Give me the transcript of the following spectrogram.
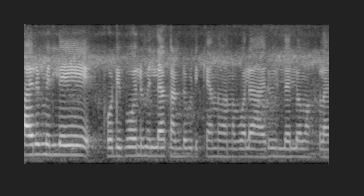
ആരുമില്ലേ? പൊടി പോലുമില്ല കണ്ടുപിടിക്കാന്ന് പറഞ്ഞ പോലെ ആരുമില്ലല്ലോ മക്കളെ.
